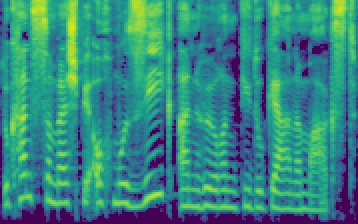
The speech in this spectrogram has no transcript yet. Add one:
Du kannst zum Beispiel auch Musik anhören, die du gerne magst.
